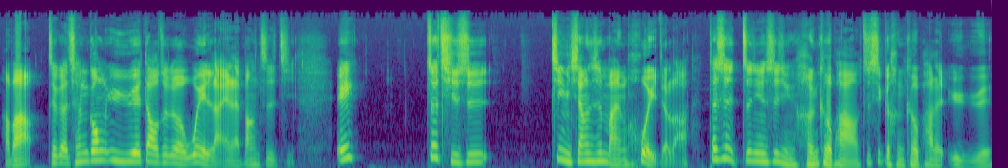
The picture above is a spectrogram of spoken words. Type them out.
好不好？这个成功预约到这个未来来帮自己。诶，这其实静香是蛮会的啦。但是这件事情很可怕哦，这是一个很可怕的预约。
